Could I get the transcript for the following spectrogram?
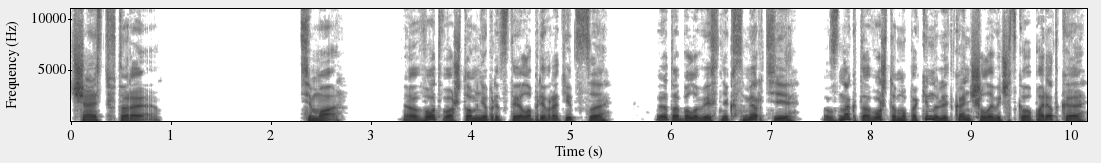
Часть вторая. Тьма. Вот во что мне предстояло превратиться. Это был вестник смерти, знак того, что мы покинули ткань человеческого порядка,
